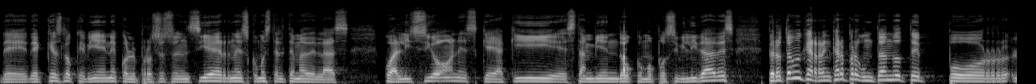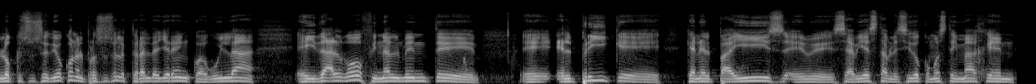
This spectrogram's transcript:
de, de, qué es lo que viene con el proceso en ciernes, cómo está el tema de las coaliciones que aquí están viendo como posibilidades. Pero tengo que arrancar preguntándote por lo que sucedió con el proceso electoral de ayer en Coahuila e Hidalgo. Finalmente, eh, el PRI que, que, en el país eh, se había establecido como esta imagen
